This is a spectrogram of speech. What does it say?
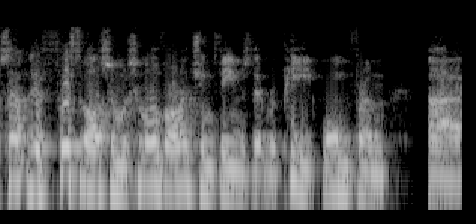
so, there, first of all, some some overarching themes that repeat. One from uh,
